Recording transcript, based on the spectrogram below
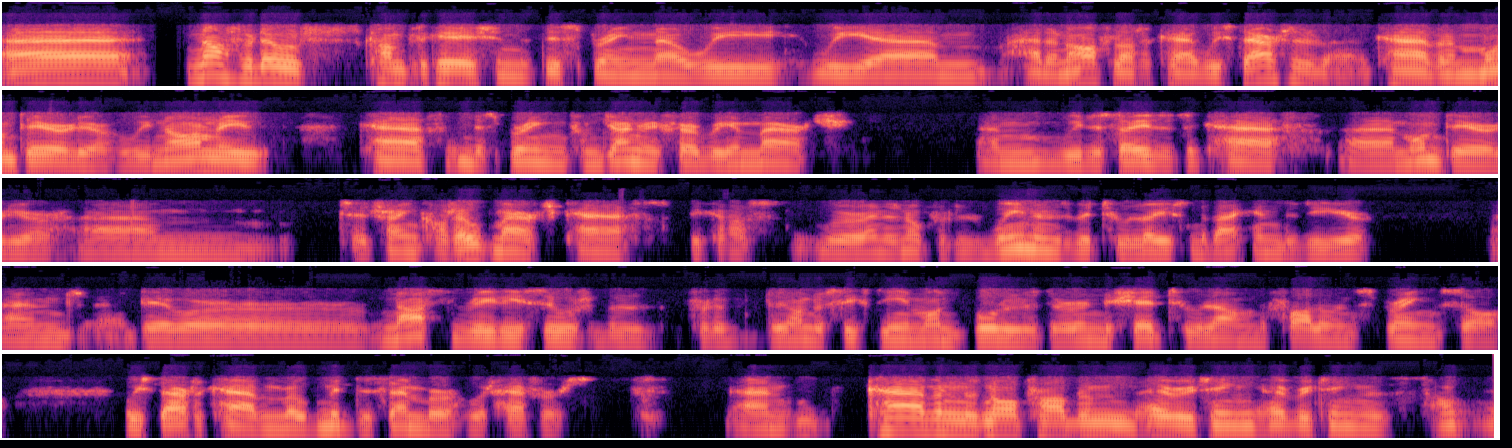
Uh, not without complications this spring. Now we we um, had an awful lot of calf. We started calving a month earlier. We normally calf in the spring from January, February, and March, and we decided to calf a month earlier um, to try and cut out March calves because we were ending up with weanings a bit too late in the back end of the year and they were not really suitable for the, the under 16 month bulls. They were in the shed too long the following spring. So we started calving about mid December with heifers. And calving was no problem. Everything, everything is,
